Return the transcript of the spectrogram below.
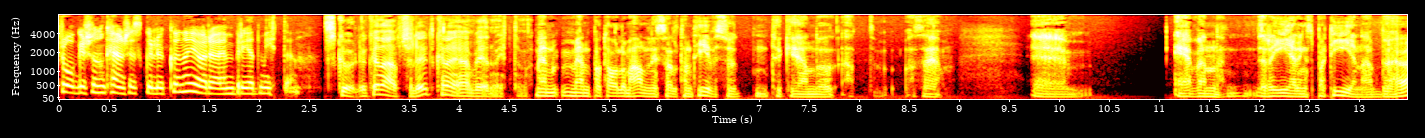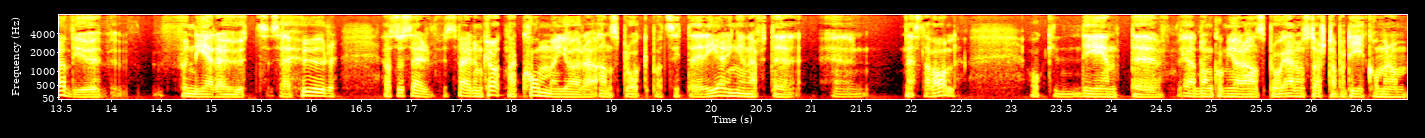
Frågor som kanske skulle kunna göra en bred mitten? Skulle kunna, absolut kunna göra en bred mitten. Men, men på tal om handlingsalternativ så tycker jag ändå att vad säger, eh, även regeringspartierna behöver ju fundera ut så här, hur, alltså så här, Sverigedemokraterna kommer göra anspråk på att sitta i regeringen efter eh, nästa val. Och det är inte, ja, de kommer göra anspråk, är de största partiet kommer de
